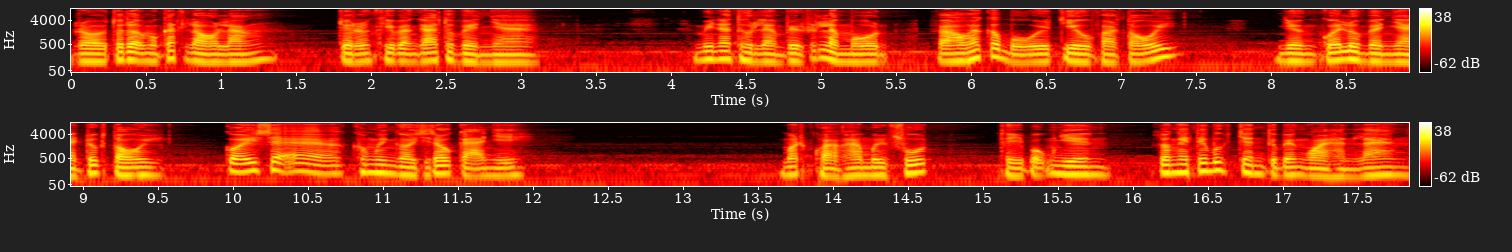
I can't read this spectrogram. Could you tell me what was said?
Rồi tôi đợi một cách lo lắng cho đến khi bạn gái tôi về nhà. Mina thường làm việc rất là muộn và hầu hết các buổi chiều và tối. Nhưng cô ấy luôn về nhà trước tôi. Cô ấy sẽ không nghi ngờ gì đâu cả nhỉ? Mất khoảng 20 phút thì bỗng nhiên tôi nghe tiếng bước chân từ bên ngoài hành lang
